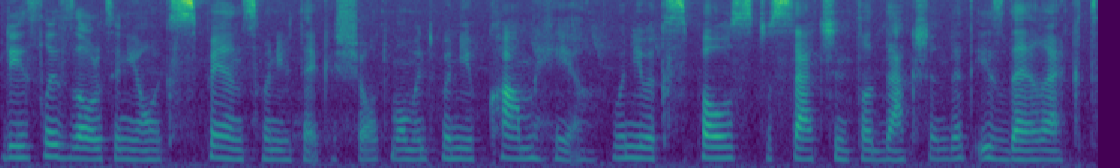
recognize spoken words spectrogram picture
these results in your experience when you take a short moment, when you come here, when you're exposed to such introduction that is direct.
